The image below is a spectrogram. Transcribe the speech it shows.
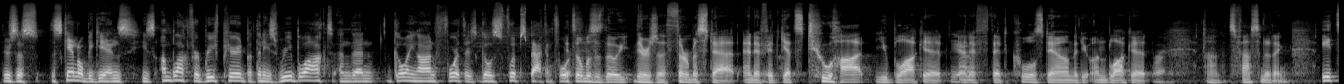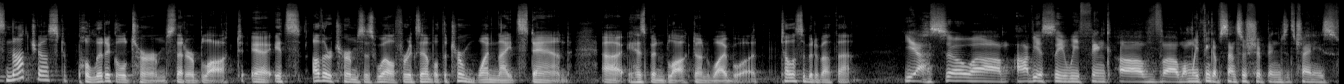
there's this, the scandal begins. He's unblocked for a brief period, but then he's reblocked, and then going on forth, it goes flips back and forth. It's almost as though there's a thermostat, and if yeah. it gets too hot, you block it, yeah. and if it cools down, then you unblock it. Right. Uh, that's fascinating. It's not just political terms that are blocked, uh, it's other terms as well. For example, the term one night stand uh, has been blocked on Weibo. Tell us a bit about that. Yeah, so um, obviously we think of, uh, when we think of censorship in the Chinese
